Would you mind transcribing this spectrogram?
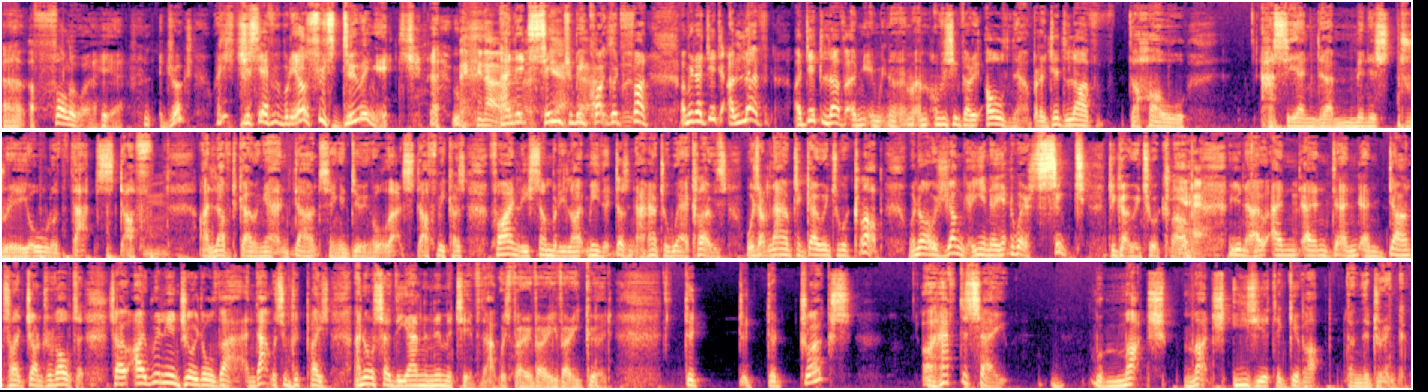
uh, a follower here. drugs. Well, it's just everybody else was doing it, you know. know and it seemed yeah, to be quite absolutely. good fun. I mean, I did. I love. I did love. And I'm obviously very old now, but I did love the whole hacienda ministry, all of that stuff. Mm. I loved going out and dancing and doing all that stuff because finally somebody like me that doesn't know how to wear clothes was allowed to go into a club. When I was younger, you know, you had to wear a suit to go into a club, yeah. you know, and, and, and, and dance like John Travolta. So I really enjoyed all that, and that was a good place. And also the anonymity of that was very, very, very good. The, the, the drugs, I have to say, were much, much easier to give up than the drink.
